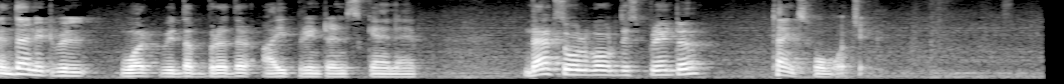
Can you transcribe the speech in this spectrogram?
and then it will work with the brother iPrint and scan app. That's all about this printer. Thanks for watching.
